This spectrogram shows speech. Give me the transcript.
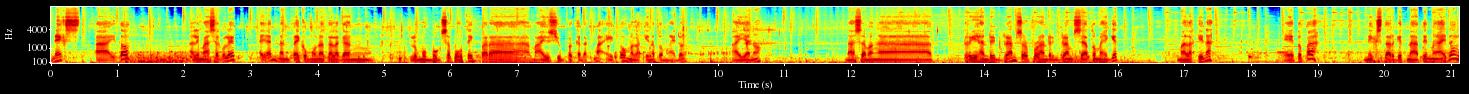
Next, ah ito, alimasag ulit. Ayan, nantay ko muna talagang lumubog sa putik para maayos yung pagkadakma. Ito, malaki na to mga idol. Ayan no. Nasa mga 300 grams or 400 grams siya ito mahigit. Malaki na. Ito pa. Next target natin mga idol.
